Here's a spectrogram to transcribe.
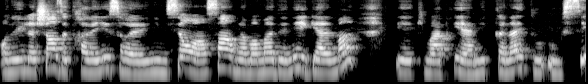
on a eu la chance de travailler sur une émission ensemble à un moment donné également, et qui m'a appris à mieux te connaître aussi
